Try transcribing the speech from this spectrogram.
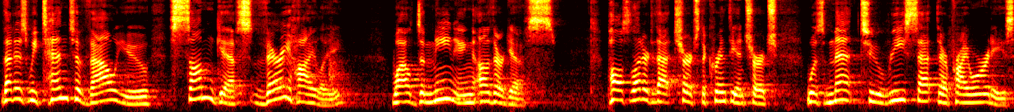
That is, we tend to value some gifts very highly while demeaning other gifts. Paul's letter to that church, the Corinthian church, was meant to reset their priorities.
